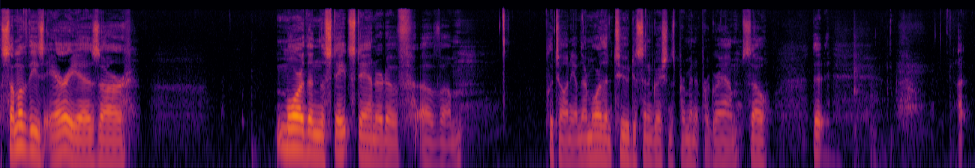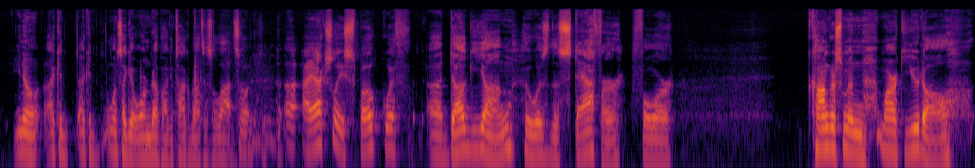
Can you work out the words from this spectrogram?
some of these areas are more than the state standard of, of um, plutonium. They're more than two disintegrations per minute per gram. So, the, you know, I could, I could, once I get warmed up, I could talk about this a lot. So uh, I actually spoke with uh, Doug Young, who was the staffer for Congressman Mark Udall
